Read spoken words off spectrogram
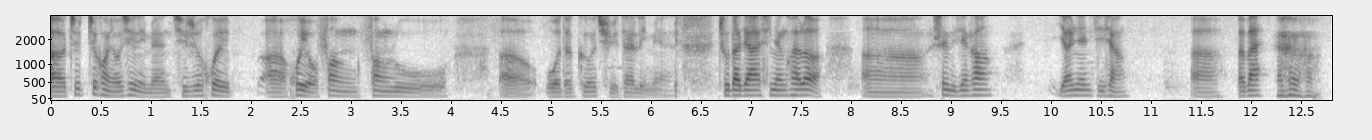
呃，这这款游戏里面其实会呃会有放放入呃我的歌曲在里面。祝大家新年快乐，呃，身体健康，羊年吉祥，呃，拜拜。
